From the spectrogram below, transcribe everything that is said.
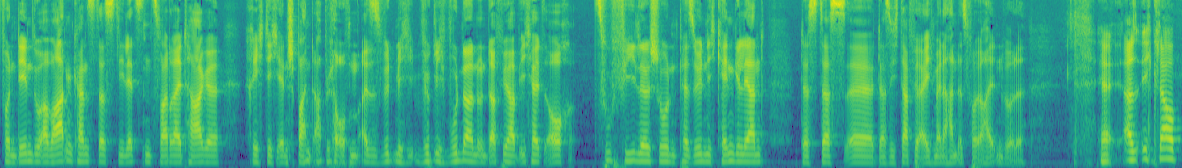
von dem du erwarten kannst, dass die letzten zwei, drei Tage richtig entspannt ablaufen. Also es würde mich wirklich wundern und dafür habe ich halt auch zu viele schon persönlich kennengelernt, dass, das, äh, dass ich dafür eigentlich meine Hand ins Feuer halten würde. Ja, also ich glaube,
